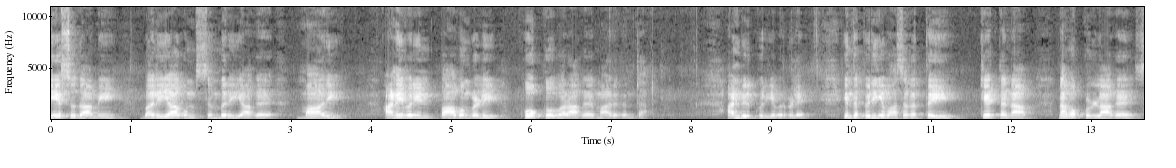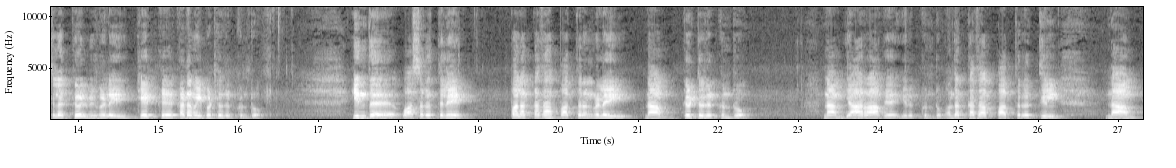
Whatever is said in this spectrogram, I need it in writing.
இயேசுதாமே பலியாகும் செம்பரியாக மாறி அனைவரின் பாவங்களை போக்குவராக மாறுகின்றார். அன்பிற்குரியவர்களே இந்த பெரிய வாசகத்தை கேட்ட நாம் நமக்குள்ளாக சில கேள்விகளை கேட்க கடமைப்பட்டிருக்கின்றோம். இந்த வாசகத்திலே பல கதாபாத்திரங்களை நாம் கேட்டிருக்கின்றோம். நாம் யாராக இருக்கின்றோம்? அந்த கதாபாத்திரத்தில் நாம்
